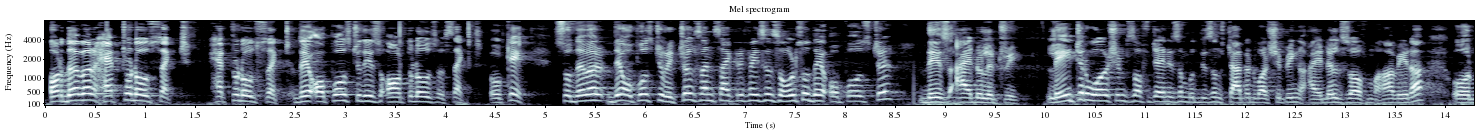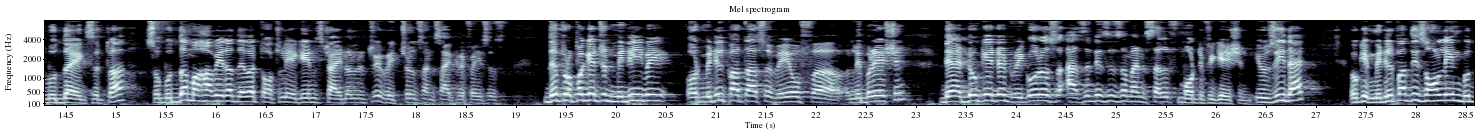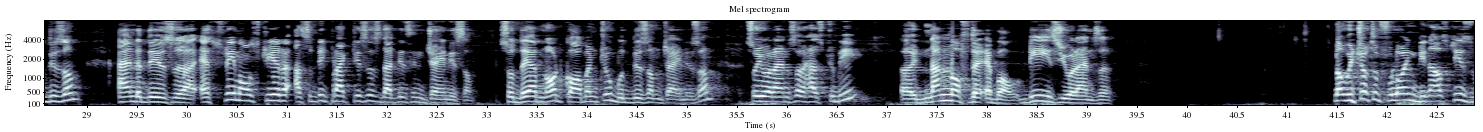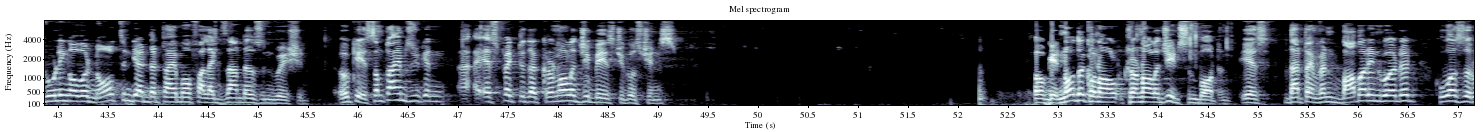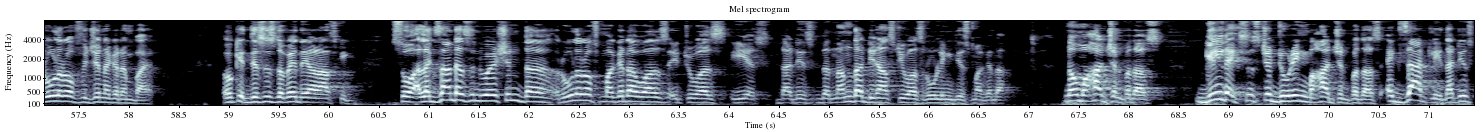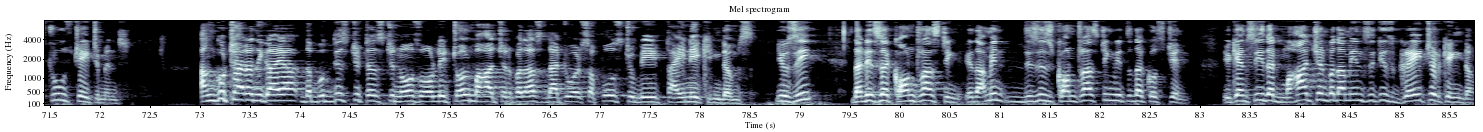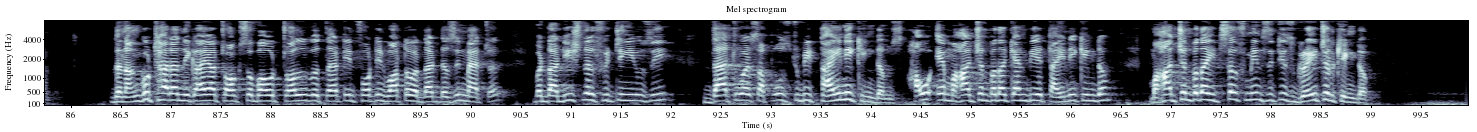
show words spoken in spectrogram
or they were heterodox sect heterodox sect. They opposed to this orthodox sect okay? So they were they opposed to rituals and sacrifices also they opposed to this idolatry. Later versions of jainism buddhism started worshipping idols of mahavira or buddha etc so buddha mahavira they were totally against idolatry rituals and sacrifices. They propagated middle way or middle path as a way of uh, liberation. They advocated rigorous asceticism and self mortification you see that? Okay middle path is only in buddhism and these uh, extreme austere ascetic practices that is in Jainism. So they are not common to Buddhism, Jainism. So your answer has to be uh, none of the above. D is your answer. Now which of the following dynasties ruling over North India at the time of Alexander's invasion? Okay, sometimes you can uh, expect the chronology based questions. Okay, know the chrono chronology, it's important. Yes, that time when Babur invaded, who was the ruler of Vijayanagar Empire? Okay, this is the way they are asking. So Alexander's invasion, the ruler of Magadha was, it was, yes, that is the Nanda dynasty was ruling this Magadha. Now Mahajanpadas, guild existed during Mahajanpadas. Exactly, that is true statement. Anguttara Nikaya, the Buddhist text knows only 12 Mahajanpadas that were supposed to be tiny kingdoms. You see, that is a contrasting. I mean, this is contrasting with the question. You can see that Mahajanpada means it is greater kingdom. Then Anguttara Nikaya talks about 12, 13, 14, whatever, that doesn't matter. But the additional fitting you see, that were supposed to be tiny kingdoms. How a Mahajanpada can be a tiny kingdom? Mahajanpada itself means it is greater kingdom.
